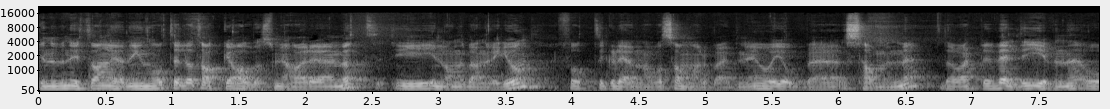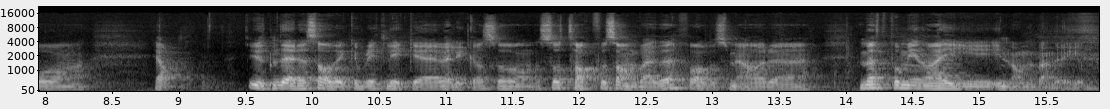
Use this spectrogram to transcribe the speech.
kunne benytte anledningen nå til å takke alle som jeg har eh, møtt i Innlandet bandregion. Fått gleden av å samarbeide med og jobbe sammen med. Det har vært veldig givende. og ja, Uten dere så hadde det ikke blitt like vellykka. Så, så, takk for samarbeidet for alle som jeg har eh, møtt på min vei i Innlandet bandregion.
